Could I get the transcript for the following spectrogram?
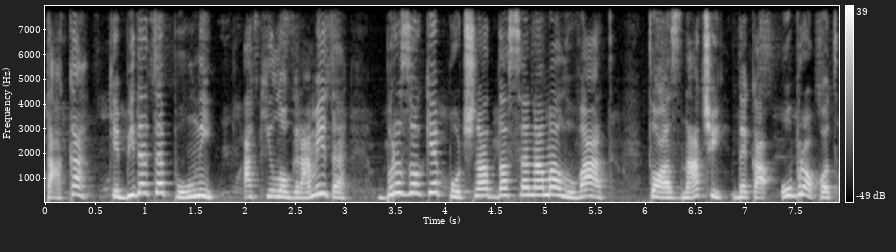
Така ќе бидете полни, а килограмите брзо ќе почнат да се намалуваат, Тоа значи дека оброкот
